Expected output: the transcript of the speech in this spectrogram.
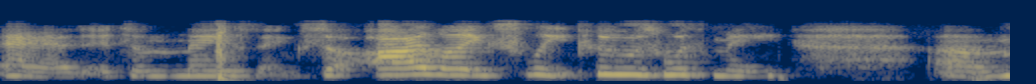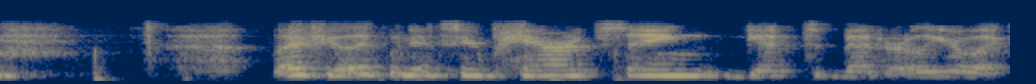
and it's amazing. So I like sleep. Who's with me? Um, but I feel like when it's your parents saying get to bed early, you're like,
